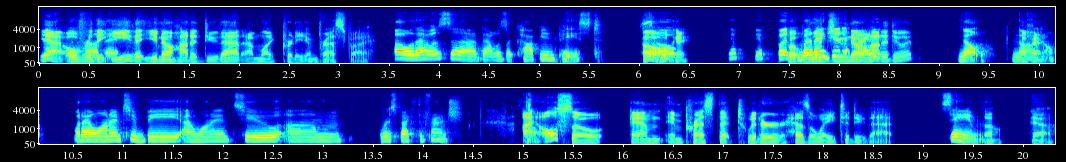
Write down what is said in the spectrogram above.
Yeah, over the it. e that you know how to do that. I'm like pretty impressed by. Oh, that was uh that was a copy and paste. Oh, so, okay. Yep, yep. But but, but would I did, you know I, how to do it? No, no, okay. no, no. But I wanted to be. I wanted to um respect the French. So. I also am impressed that Twitter has a way to do that. Same. So yeah.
